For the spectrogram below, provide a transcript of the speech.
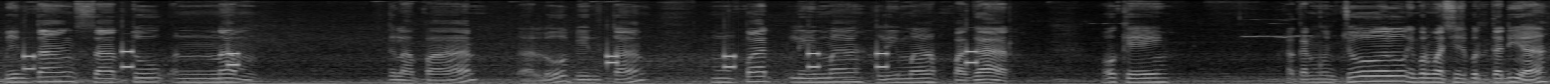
bintang 168 lalu bintang 455 pagar. Oke akan muncul informasi seperti tadi ya.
